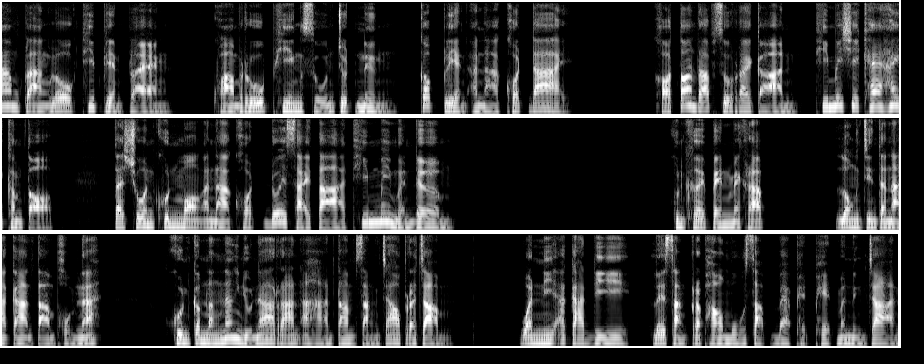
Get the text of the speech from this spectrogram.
ท่ามกลางโลกที่เปลี่ยนแปลง ความรู้เพียง 0.1 ก็เปลี่ยนอนาคตได้ ขอต้อนรับสู่รายการที่ไม่ใช่แค่ให้คำตอบ แต่ชวนคุณมองอนาคตด้วยสายตาที่ไม่เหมือนเดิม คุณเคยเป็นไหมครับ ลงจินตนาการตามผมนะ คุณกำลังนั่งอยู่หน้าร้านอาหารตามสั่งเจ้าประจำวันนี้อากาศดีเลยสั่งกระเพราหมูสับแบบเผ็ดๆมาหนึ่งจาน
